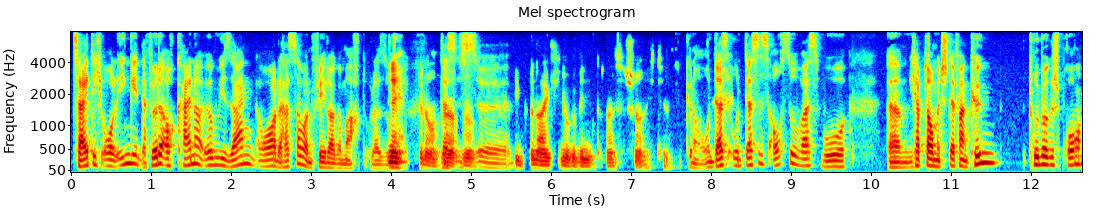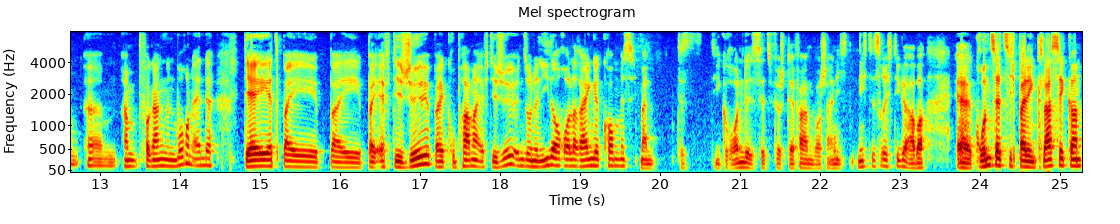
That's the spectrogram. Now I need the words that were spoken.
zeitig all in gehen. Da würde auch keiner irgendwie sagen, oh, da hast du aber einen Fehler gemacht oder so. Nee, genau. Das ja, ist, ja. Äh, die können eigentlich nur gewinnen, das ist schon richtig. Genau, und das, und das ist auch so was, wo, ähm, ich habe da auch mit Stefan Küng drüber gesprochen ähm, am vergangenen Wochenende, der jetzt bei, bei, bei FDJ, bei Groupama FDJ in so eine Leaderrolle reingekommen ist. Ich meine, die Gronde ist jetzt für Stefan wahrscheinlich nicht das Richtige, aber äh, grundsätzlich bei den Klassikern,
